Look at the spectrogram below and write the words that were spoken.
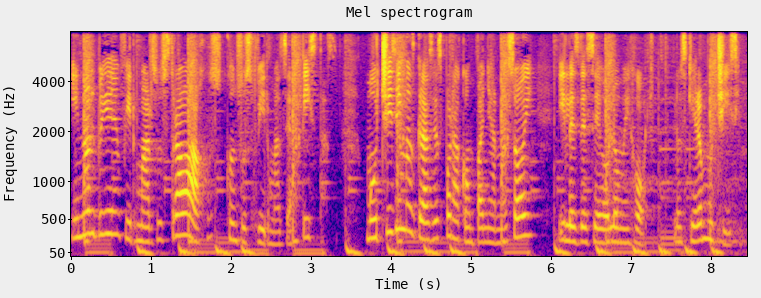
y no olviden firmar sus trabajos con sus firmas de artistas. Muchísimas gracias por acompañarnos hoy y les deseo lo mejor. Los quiero muchísimo.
